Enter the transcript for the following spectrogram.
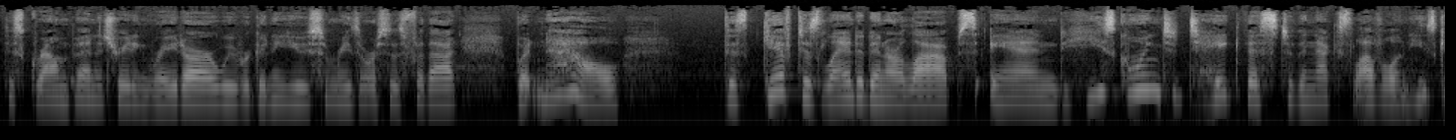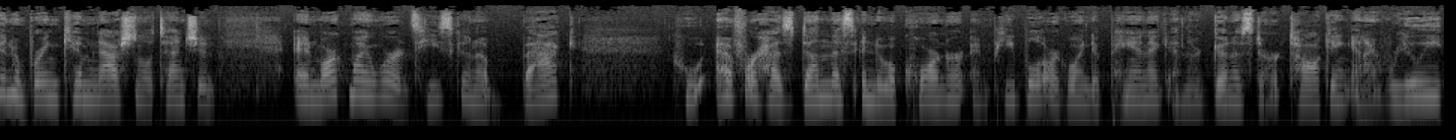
This ground penetrating radar, we were going to use some resources for that. But now this gift has landed in our laps and he's going to take this to the next level and he's going to bring Kim national attention. And mark my words, he's going to back whoever has done this into a corner and people are going to panic and they're going to start talking. And I really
